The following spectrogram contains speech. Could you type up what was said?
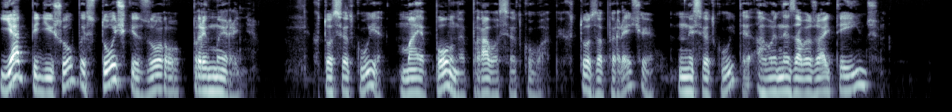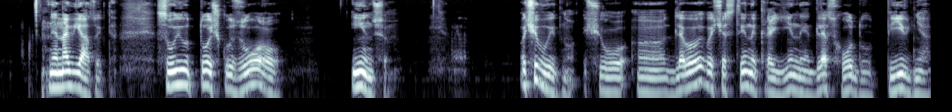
Я б підійшов би з точки зору примирення. Хто святкує, має повне право святкувати. Хто заперечує, не святкуйте, але не заважайте іншим. Не нав'язуйте свою точку зору іншим. Очевидно, що е, для великої частини країни, для Сходу, Півдня,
